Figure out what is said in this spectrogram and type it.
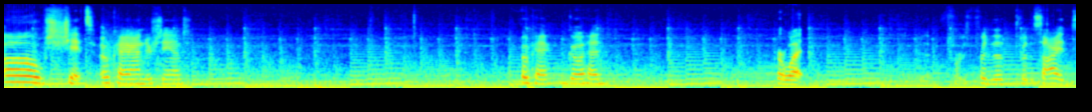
Oh shit. Okay, I understand. Okay, go ahead. For what? For, for the for the sides.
